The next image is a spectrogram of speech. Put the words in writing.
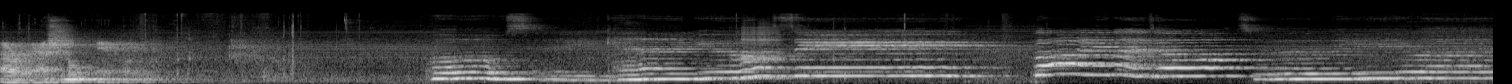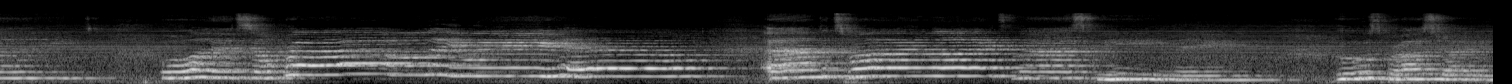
our national anthem. Oh, whose cross stripes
